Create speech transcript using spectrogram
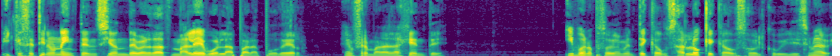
y que se tiene una intención de verdad malévola para poder enfermar a la gente. Y bueno, pues obviamente causar lo que causó el COVID-19.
